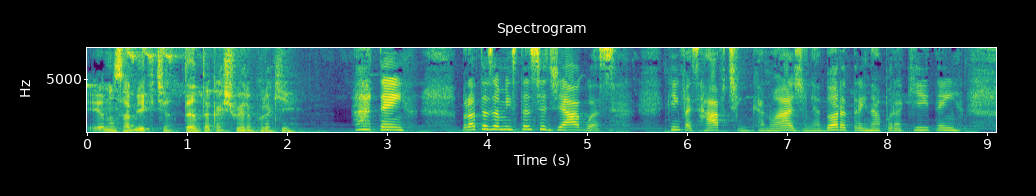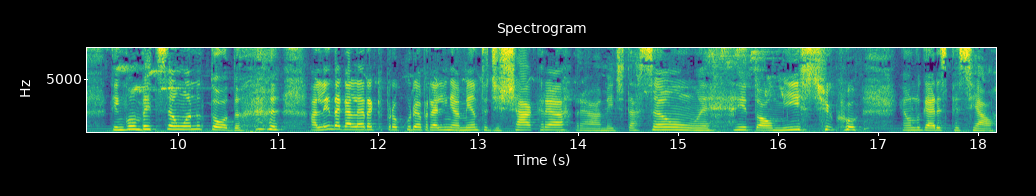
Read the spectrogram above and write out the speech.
Eu não sabia que tinha tanta cachoeira por aqui. Ah, tem. Brotas é uma instância de águas. Quem faz rafting, canoagem, adora treinar por aqui. Tem tem competição o ano todo. Além da galera que procura para alinhamento de chakra, para meditação, é, ritual místico, é um lugar especial.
